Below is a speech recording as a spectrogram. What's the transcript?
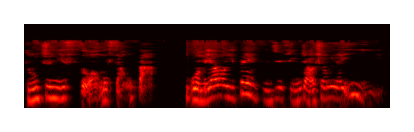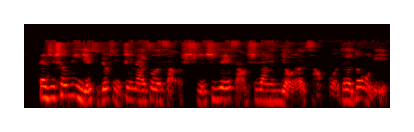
阻止你死亡的想法。我们要用一辈子去寻找生命的意义。但是生命也许就是你正在做的小事，是这些小事让你有了想活着的动力。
